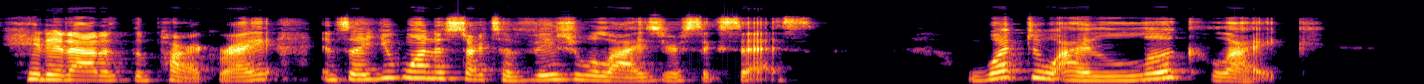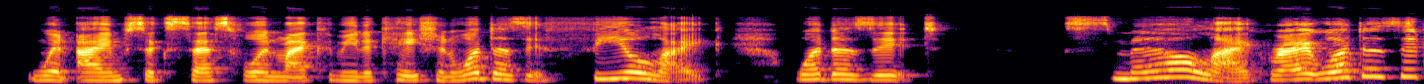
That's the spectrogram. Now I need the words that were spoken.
hit it out of the park, right? And so you want to start to visualize your success. What do I look like when I'm successful in my communication? What does it feel like? What does it smell like, right? What does it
